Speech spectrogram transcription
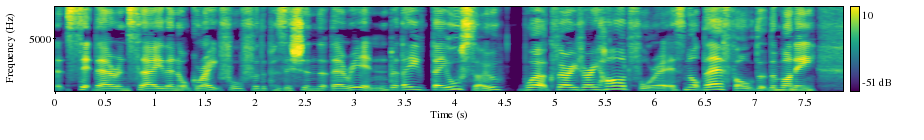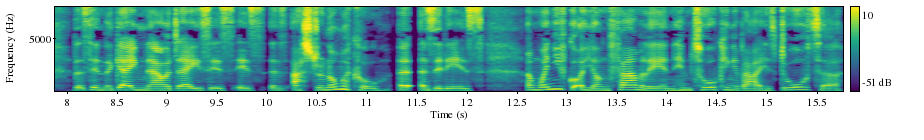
uh, sit there and say they're not grateful for the position that they're in, but they, they also work very, very hard for it. It's not their fault that the money that's in the game nowadays is, is as astronomical uh, as it is. And when you've got a young family and him talking about his daughter,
